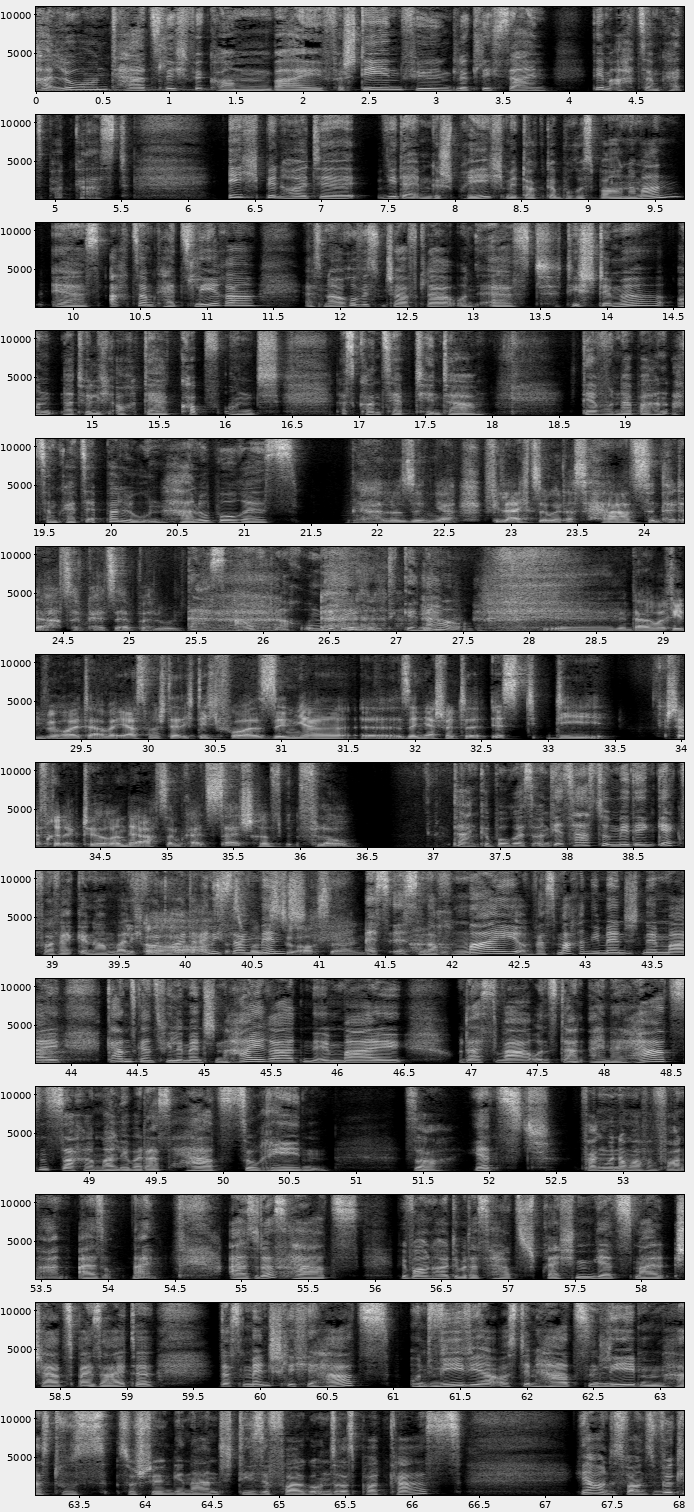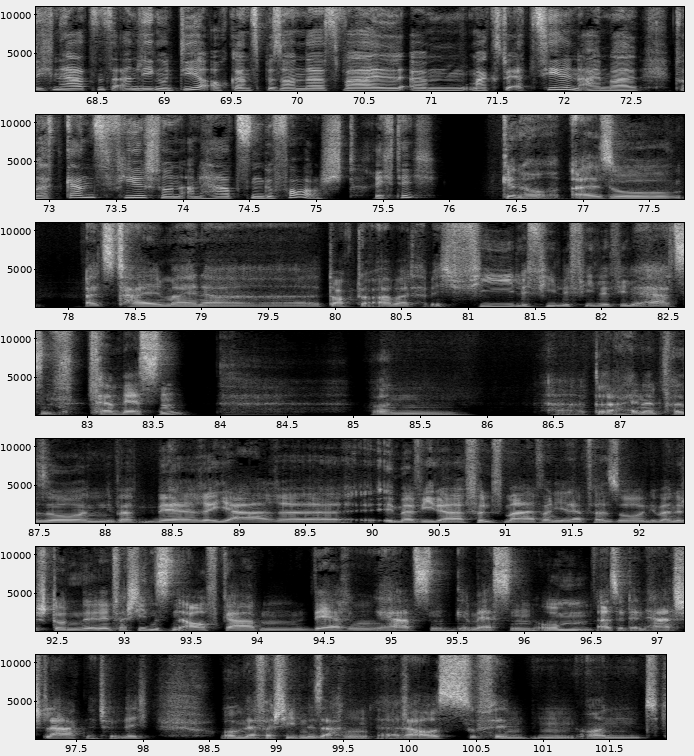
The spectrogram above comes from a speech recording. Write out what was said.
Hallo und herzlich willkommen bei Verstehen, Fühlen, Glücklichsein, dem Achtsamkeitspodcast. Ich bin heute wieder im Gespräch mit Dr. Boris Bornemann. Er ist Achtsamkeitslehrer, er ist Neurowissenschaftler und er ist die Stimme und natürlich auch der Kopf und das Konzept hinter der wunderbaren Achtsamkeits-App Balloon. Hallo Boris. Ja, hallo Sinja. Vielleicht sogar das Herz hinter der Achtsamkeits-App Balloon. Das auch noch unbedingt, genau. äh, denn darüber reden wir heute. Aber erstmal stelle ich dich vor. Sinja, äh, Sinja Schütte ist die Chefredakteurin der Achtsamkeitszeitschrift Flow. Danke, Boris. Und jetzt hast du mir den Gag vorweggenommen, weil ich wollte oh, heute eigentlich sagen, Mensch, sagen. es ist noch Mai und was machen die Menschen im Mai? Ja. Ganz, ganz viele Menschen heiraten im Mai. Und das war uns dann eine Herzenssache, mal über das Herz zu reden. So, jetzt fangen wir nochmal von vorne an. Also, nein. Also das Herz. Wir wollen heute über das Herz sprechen. Jetzt mal Scherz beiseite. Das menschliche Herz und wie wir aus dem Herzen leben, hast du es so schön genannt, diese Folge unseres Podcasts. Ja, und es war uns wirklich ein Herzensanliegen und dir auch ganz besonders, weil, ähm, magst du erzählen einmal, du hast ganz viel schon am Herzen geforscht, richtig? Genau, also als Teil meiner Doktorarbeit habe ich viele, viele, viele, viele Herzen vermessen. Von äh, 300 Personen über mehrere Jahre, immer wieder fünfmal von jeder Person, über eine Stunde in den verschiedensten Aufgaben deren Herzen gemessen, um, also den Herzschlag natürlich, um da verschiedene Sachen äh, rauszufinden. Und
